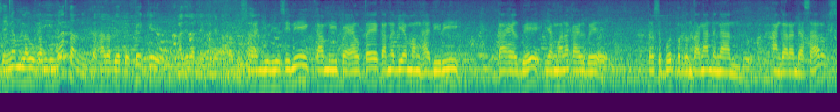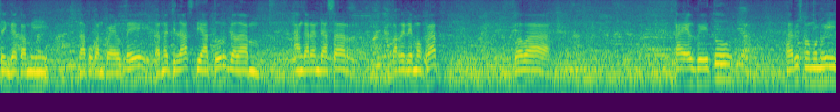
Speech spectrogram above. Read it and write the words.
sehingga melakukan gugatan terhadap DPP ke Pengadilan Negeri Jakarta Pusat. Dan Julius ini kami PLT karena dia menghadiri KLB yang mana KLB tersebut bertentangan dengan anggaran dasar sehingga kami lakukan PLT karena jelas diatur dalam anggaran dasar Partai Demokrat bahwa KLB itu harus memenuhi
